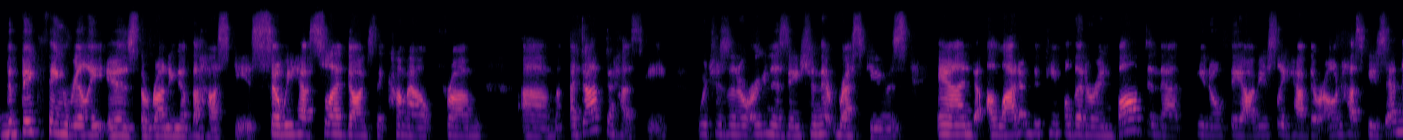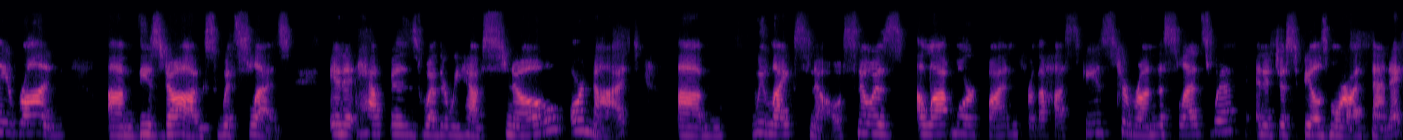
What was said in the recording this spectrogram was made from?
the big thing really is the running of the Huskies. So we have sled dogs that come out from um, Adopt a Husky, which is an organization that rescues. And a lot of the people that are involved in that, you know, they obviously have their own Huskies and they run um, these dogs with sleds. And it happens whether we have snow or not. Um, we like snow. Snow is a lot more fun for the Huskies to run the sleds with, and it just feels more authentic.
